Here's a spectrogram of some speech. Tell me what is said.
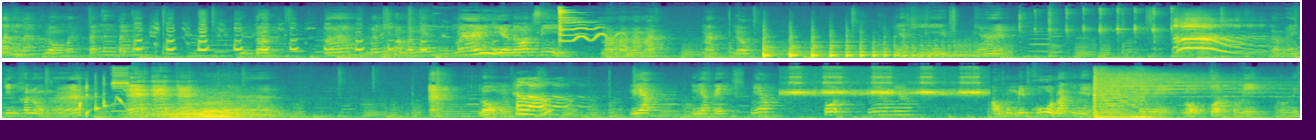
มานี่มาลงมาแป๊บนึงแป๊บนึงหยุดก่อนมา มานี่ก่อนแป๊บนึงไม่อย่านอนสิ มามามามามาเร็ว อย่าทีบอย่าเดี๋ยวไม่ให้กินขนมนะแอะแอะแอะอย่าอะหลง Hello. เรียก เรียกดิเมียวพูดเมียวเมียว เอามึงไม่พูดวะทีนี้นี่นี่โหลกดตรงนี้ตรงนี้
